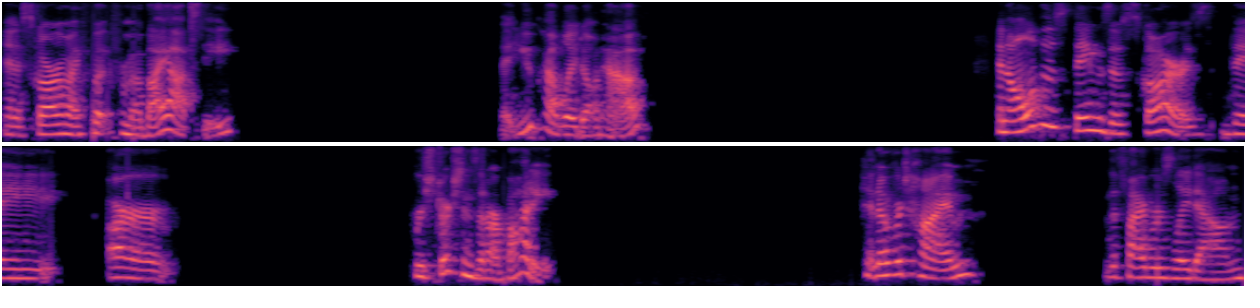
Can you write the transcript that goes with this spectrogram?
and a scar on my foot from a biopsy that you probably don't have. And all of those things, those scars, they are restrictions in our body. And over time, the fibers lay down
